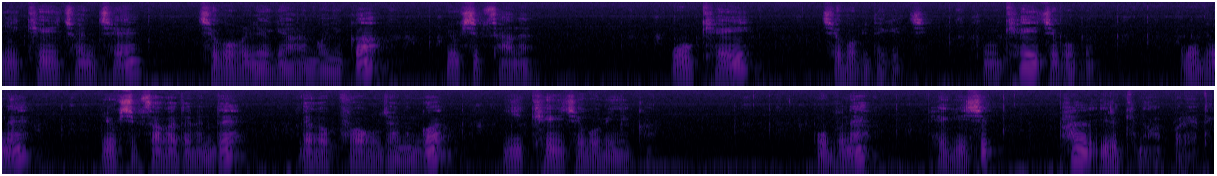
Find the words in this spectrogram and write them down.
2K 전체 제곱을 얘기하는 거니까 64는 5K 제곱이 되겠지. 그럼 K제곱은 5분의 64가 되는데 내가 구하고자 하는 건 2K 제곱이니까 5분의 128 이렇게 나와버려야 되겠다.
